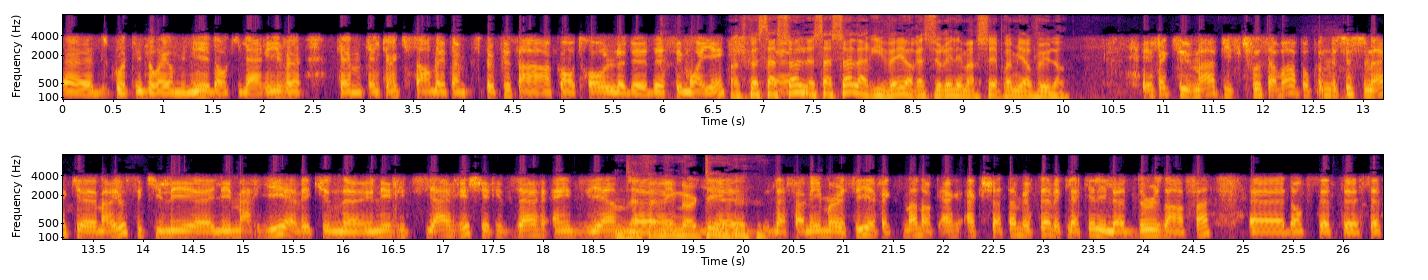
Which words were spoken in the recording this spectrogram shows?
euh, du côté du Royaume-Uni. Et donc, il arrive quelqu'un qui semble être un petit peu plus en, contrôle de, ses moyens. En tout cas, sa seule, euh, sa seule arrivée a rassuré les marchés à première vue, là. Effectivement. Puis ce qu'il faut savoir à propos de M. Sunak, euh, Mario, c'est qu'il est, euh, il est marié avec une, une héritière, riche héritière indienne. De la famille euh, Murthy. de la famille Murthy, effectivement. Donc, Akshata Murthy, avec laquelle il a deux enfants. donc, cette, cette,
